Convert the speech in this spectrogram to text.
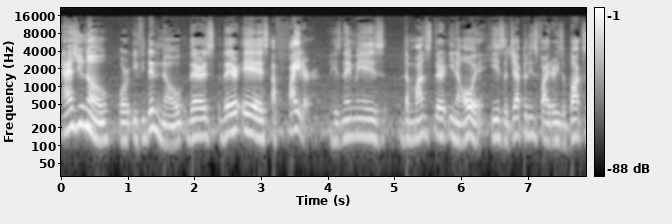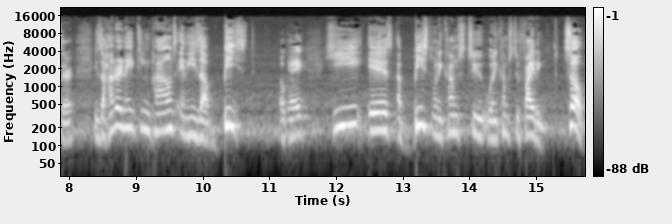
as you know, or if you didn't know, there's there is a fighter, His name is the Monster Inoue. He's a Japanese fighter. He's a boxer. He's 118 pounds and he's a beast. Okay, he is a beast when it comes to when it comes to fighting. So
